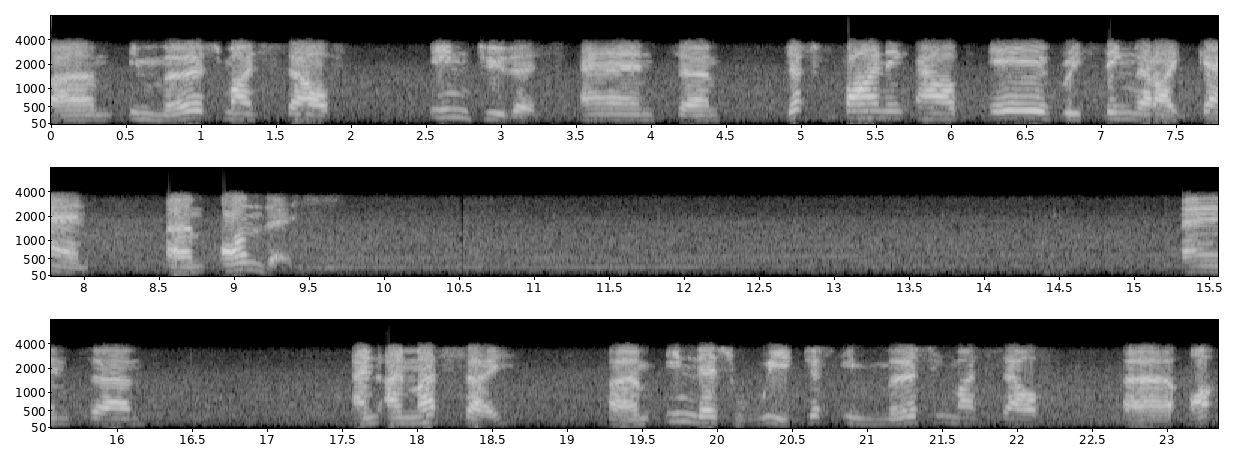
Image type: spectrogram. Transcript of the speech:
Um, immerse myself into this and um, just finding out everything that I can um, on this. And um, and I must say, um, in this week, just immersing myself uh, on,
